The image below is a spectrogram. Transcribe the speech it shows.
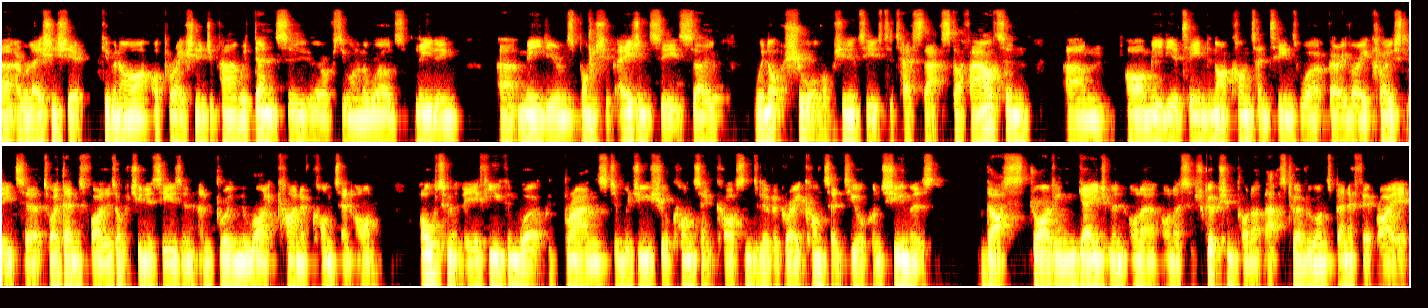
a relationship given our operation in Japan with Dentsu, who are obviously one of the world's leading uh, media and sponsorship agencies. So we're not short of opportunities to test that stuff out and um, our media teams and our content teams work very, very closely to, to identify those opportunities and, and bring the right kind of content on. Ultimately, if you can work with brands to reduce your content costs and deliver great content to your consumers, thus driving engagement on a, on a subscription product, that's to everyone's benefit, right? It,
